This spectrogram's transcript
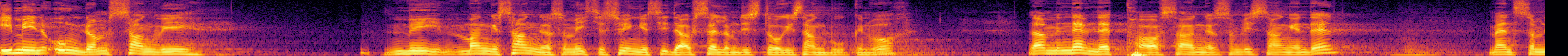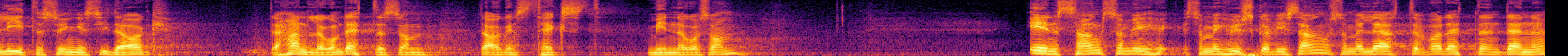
I min ungdom sang vi mange sanger som ikke synges i dag, selv om de står i sangboken vår. La meg nevne et par sanger som vi sang en del, men som lite synges i dag. Det handler om dette som dagens tekst minner oss om. En sang som, vi, som jeg husker vi sang, og som jeg lærte, var dette, denne.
